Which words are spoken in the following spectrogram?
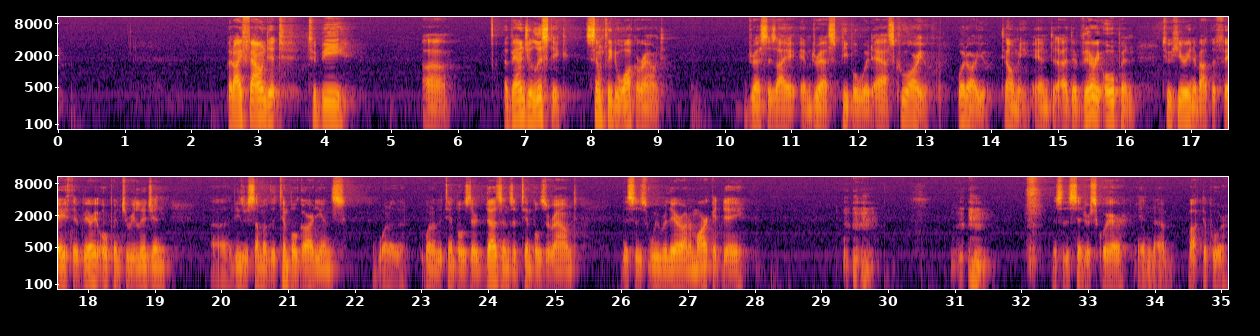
but I found it to be uh, evangelistic simply to walk around. Dressed as I am dressed, people would ask, Who are you? What are you? Tell me. And uh, they're very open to hearing about the faith, they're very open to religion. Uh, these are some of the temple guardians, one of the, one of the temples. There are dozens of temples around. This is, we were there on a market day. this is the center square in uh, Bhaktapur.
